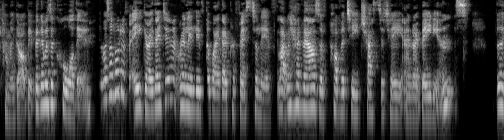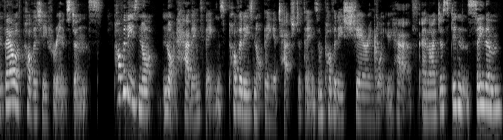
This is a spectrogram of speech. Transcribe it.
come and go a bit, but there was a core there. There was a lot of ego. They didn't really live the way they professed to live. Like we had vows of poverty, chastity, and obedience. The vow of poverty, for instance, poverty is not not having things. Poverty is not being attached to things, and poverty is sharing what you have. And I just didn't see them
